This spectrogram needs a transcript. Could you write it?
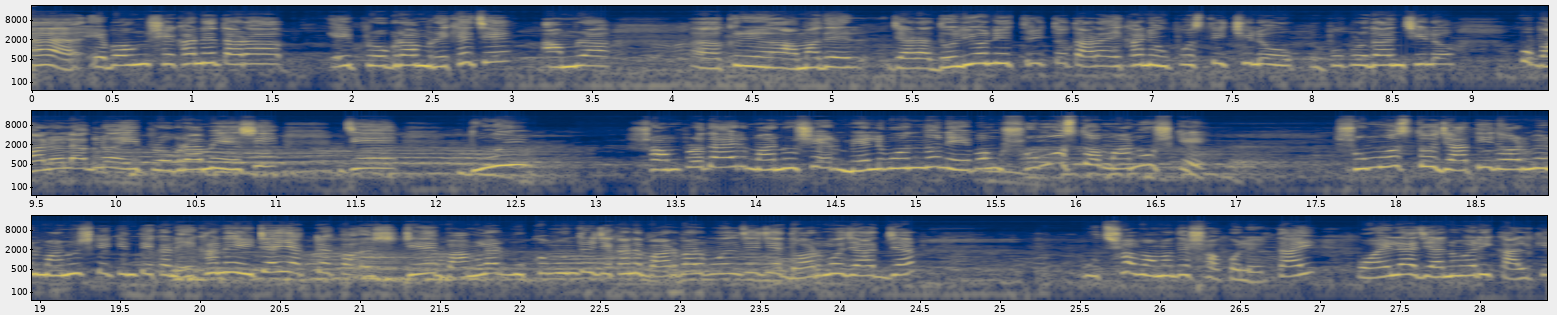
হ্যাঁ এবং সেখানে তারা এই প্রোগ্রাম রেখেছে। আমরা আমাদের যারা দলীয় নেতৃত্ব তারা এখানে উপস্থিত ছিল, উপপ্রধান ছিল। খুব ভালো লাগল এই প্রোগ্রামে এসে যে দুই সম্প্রদায়ের মানুষের মেলবন্ধনে এবং সমস্ত মানুষকে, সমস্ত জাতি ধর্মের মানুষকে কিন্তু এখানে এখানে এটাই একটা যে বাংলার মুখ্যমন্ত্রী যেখানে বারবার বলছে যে ধর্ম যার যার, উৎসব আমাদের সকলের। তাই পয়লা জানুয়ারি কালকে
